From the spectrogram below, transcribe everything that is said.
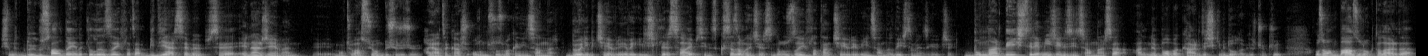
Şimdi duygusal dayanıklılığı zayıflatan bir diğer sebep ise enerji yemen, e, motivasyon düşürücü, hayata karşı olumsuz bakan insanlar. Böyle bir çevreye ve ilişkilere sahipseniz kısa zaman içerisinde bu zayıflatan çevre ve insanları değiştirmeniz gerekecek. Bunlar değiştiremeyeceğiniz insanlarsa anne, baba, kardeş gibi de olabilir çünkü. O zaman bazı noktalarda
